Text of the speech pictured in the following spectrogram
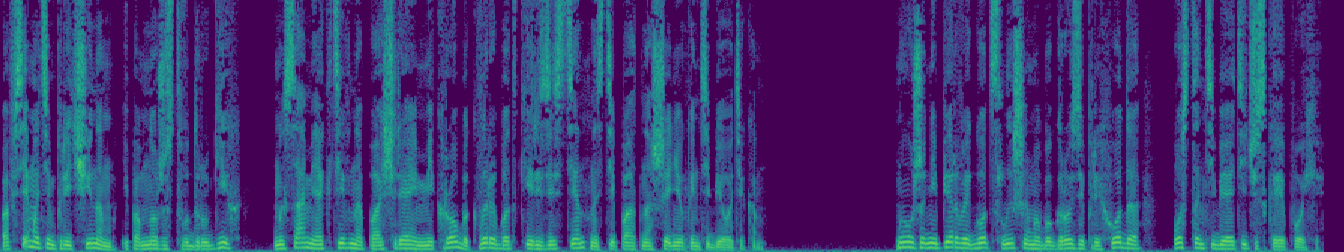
По всем этим причинам и по множеству других мы сами активно поощряем микробы к выработке резистентности по отношению к антибиотикам. Мы уже не первый год слышим об угрозе прихода постантибиотической эпохи.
